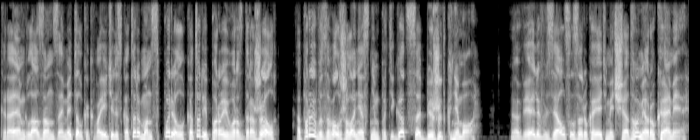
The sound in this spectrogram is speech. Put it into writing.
Краем глаза он заметил, как воитель, с которым он спорил, который порой его раздражал, а порой вызывал желание с ним потягаться, бежит к нему. Вельф взялся за рукоять меча двумя руками.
